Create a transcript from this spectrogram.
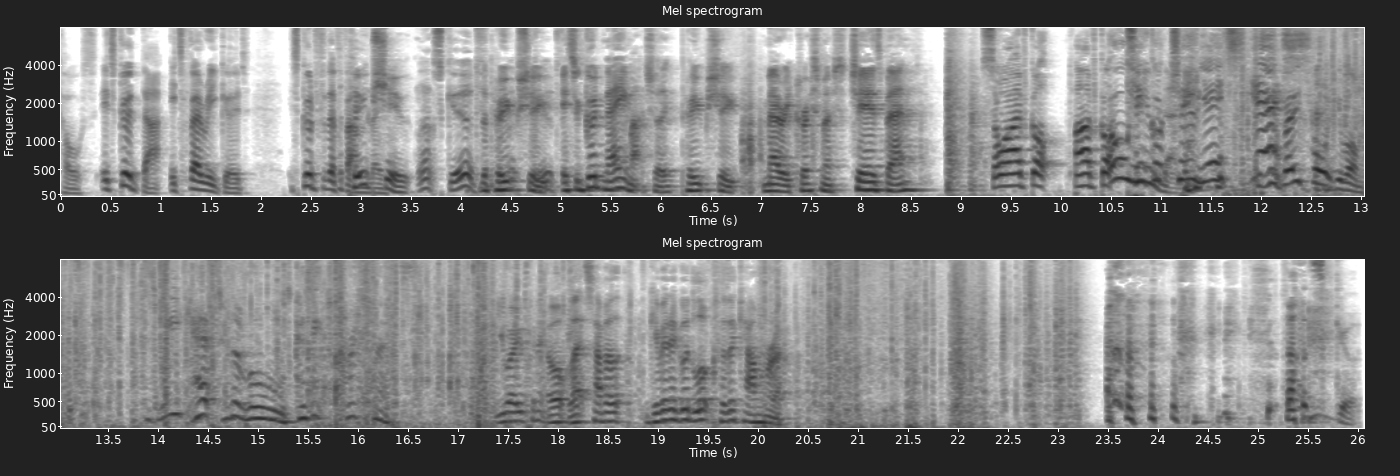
Coles. It's good, that. It's very good. It's good for the, family. Poop shoot. That's good. the poop That's shoot. good. It's a good name, actually. Poop shoot. Merry Christmas. Cheers, Ben. So I've got, I've got Oh, 2 you've got then. two, yes. Yes. We both bought you one. Because we kept to the rules. Because it's Christmas. You open it up. Let's have a give it a good look for the camera. That's good.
